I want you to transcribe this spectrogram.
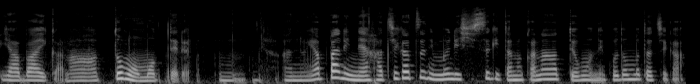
やばいかなとも思ってる、うん、あのやっぱりね8月に無理しすぎたのかなって思うね。子供たちが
